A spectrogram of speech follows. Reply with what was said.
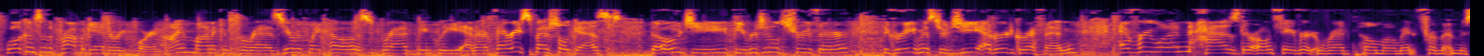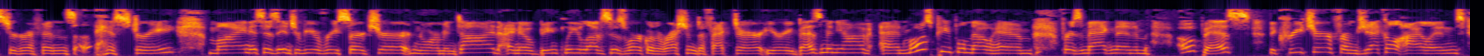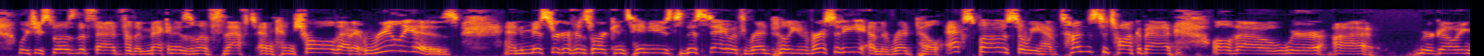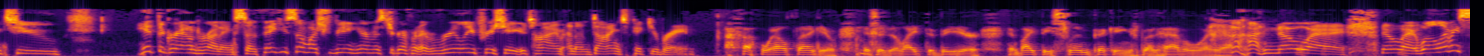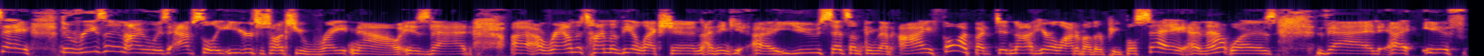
Welcome to the Propaganda Report. I'm Monica Perez here with my co-host Brad Binkley and our very special guest, the OG, the original truther, the great Mr. G. Edward Griffin. Everyone has their own favorite red pill moment from Mr. Griffin's history. Mine is his interview of researcher Norman Dodd. I know Binkley loves his work with Russian defector Yuri Bezmenov, and most people know him for his magnum opus, The Creature from Jekyll Island, which exposed the Fed for the mechanism of theft and control that it really is. And Mr. Griffin's work continues to this day with Red Pill University and the Red Pill Expo. So we have tons to talk about, although we're, uh, we're going to hit the ground running. So thank you so much for being here, Mr. Griffin. I really appreciate your time and I'm dying to pick your brain. well, thank you. It's a delight to be here. It might be slim pickings, but have a way out. no way. No way. Well, let me say the reason I was absolutely eager to talk to you right now is that uh, around the time of the election, I think uh, you said something that I thought but did not hear a lot of other people say, and that was that uh, if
